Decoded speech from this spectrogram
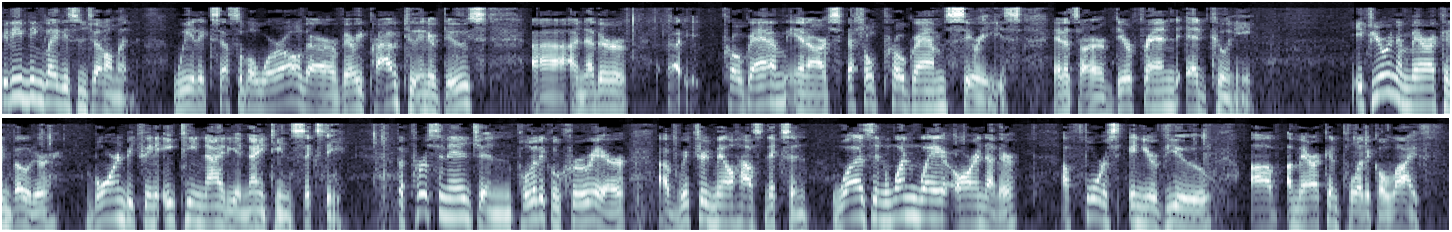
Good evening, ladies and gentlemen. We at Accessible World are very proud to introduce uh, another uh, program in our special program series, and it's our dear friend Ed Cooney. If you're an American voter born between 1890 and 1960, the personage and political career of Richard Milhous Nixon was in one way or another a force in your view of American political life.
